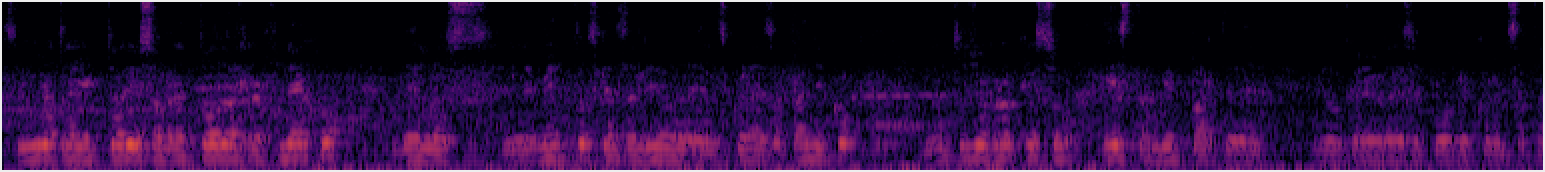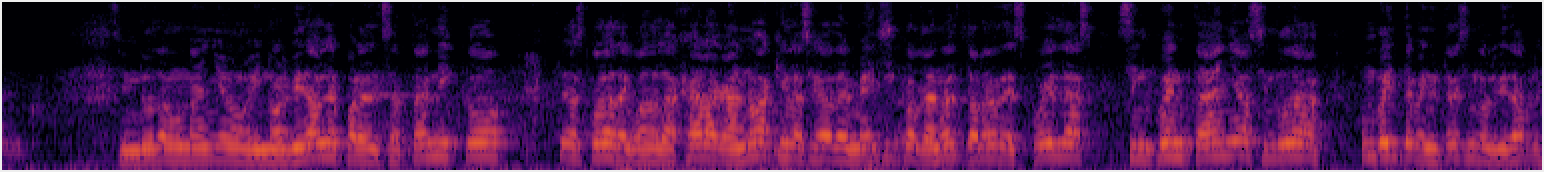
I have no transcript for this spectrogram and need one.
Sí, una trayectoria y sobre todo el reflejo de los elementos que han salido de la escuela de satánico. Entonces yo creo que eso es también parte de, lo que agradece el público del satánico. Sin duda un año inolvidable para el satánico. La escuela de Guadalajara ganó aquí en la Ciudad de México, ganó el torneo de escuelas, 50 años, sin duda un 2023 inolvidable.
